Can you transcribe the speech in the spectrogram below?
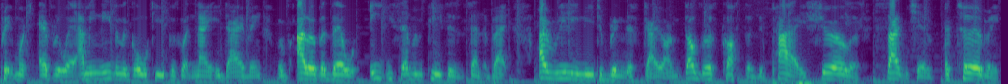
pretty much everywhere. I mean, even the goalkeeper's got 90 diving with Alaba there 87 pieces centre back. I really need to bring this guy on. Douglas Costa, Depay, Schürrle, Sanchez, Iturbe.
